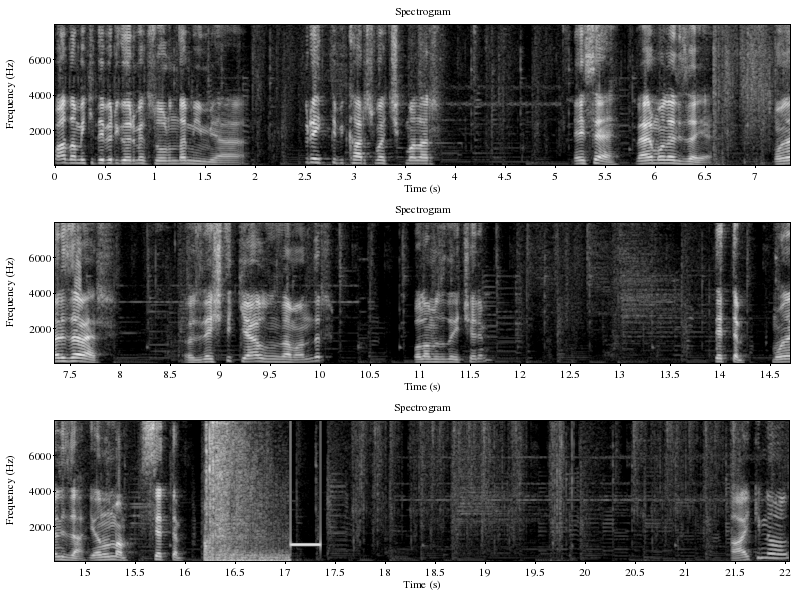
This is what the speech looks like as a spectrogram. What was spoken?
Bu adamı ikide bir görmek zorunda mıyım ya? Sürekli bir karşıma çıkmalar. Neyse ver Mona Lisa'yı. Mona Lisa ver. Özleştik ya uzun zamandır. Kolamızı da içelim. Hissettim. Mona Lisa yanılmam hissettim. Sakin ol.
